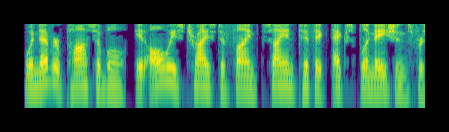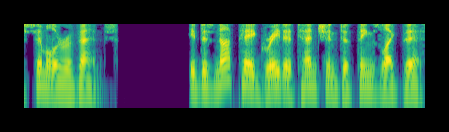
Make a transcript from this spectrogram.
Whenever possible, it always tries to find scientific explanations for similar events. It does not pay great attention to things like this,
